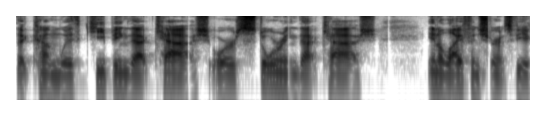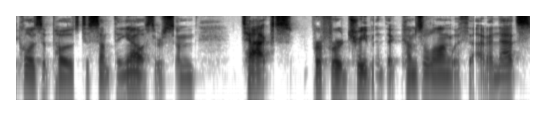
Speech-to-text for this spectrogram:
that come with keeping that cash or storing that cash in a life insurance vehicle as opposed to something else. There's some tax preferred treatment that comes along with that, and that's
